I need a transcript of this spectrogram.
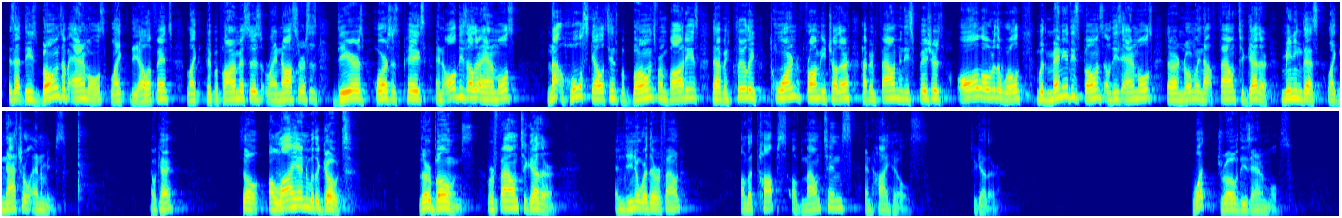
is that these bones of animals, like the elephant, like hippopotamuses, rhinoceroses, deers, horses, pigs, and all these other animals, not whole skeletons, but bones from bodies that have been clearly torn from each other, have been found in these fissures all over the world with many of these bones of these animals that are normally not found together, meaning this, like natural enemies. Okay? So, a lion with a goat, their bones were found together. And do you know where they were found? On the tops of mountains and high hills together. What drove these animals?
